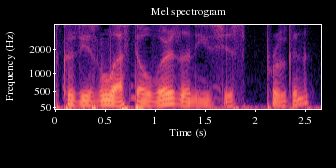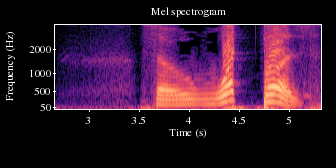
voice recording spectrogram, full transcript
because he's leftovers and he's just broken. So, what does?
